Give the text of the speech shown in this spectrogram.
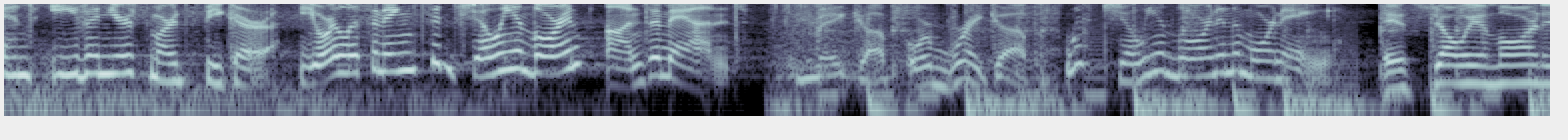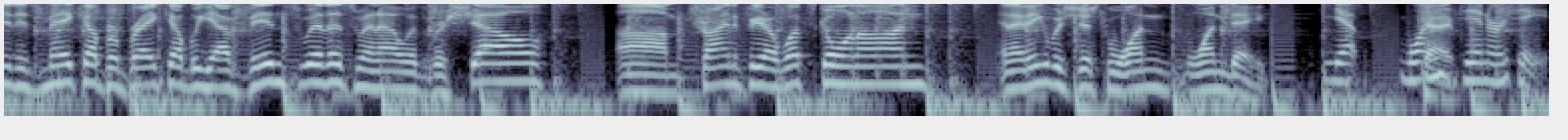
and even your smart speaker. You're listening to Joey and Lauren on demand Makeup or breakup. with Joey and Lauren in the morning. It's Joey and Lauren. It is makeup or breakup. We got Vince with us. Went out with Rochelle, um, trying to figure out what's going on. And I think it was just one one date, Yep. One Okay. dinner date.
